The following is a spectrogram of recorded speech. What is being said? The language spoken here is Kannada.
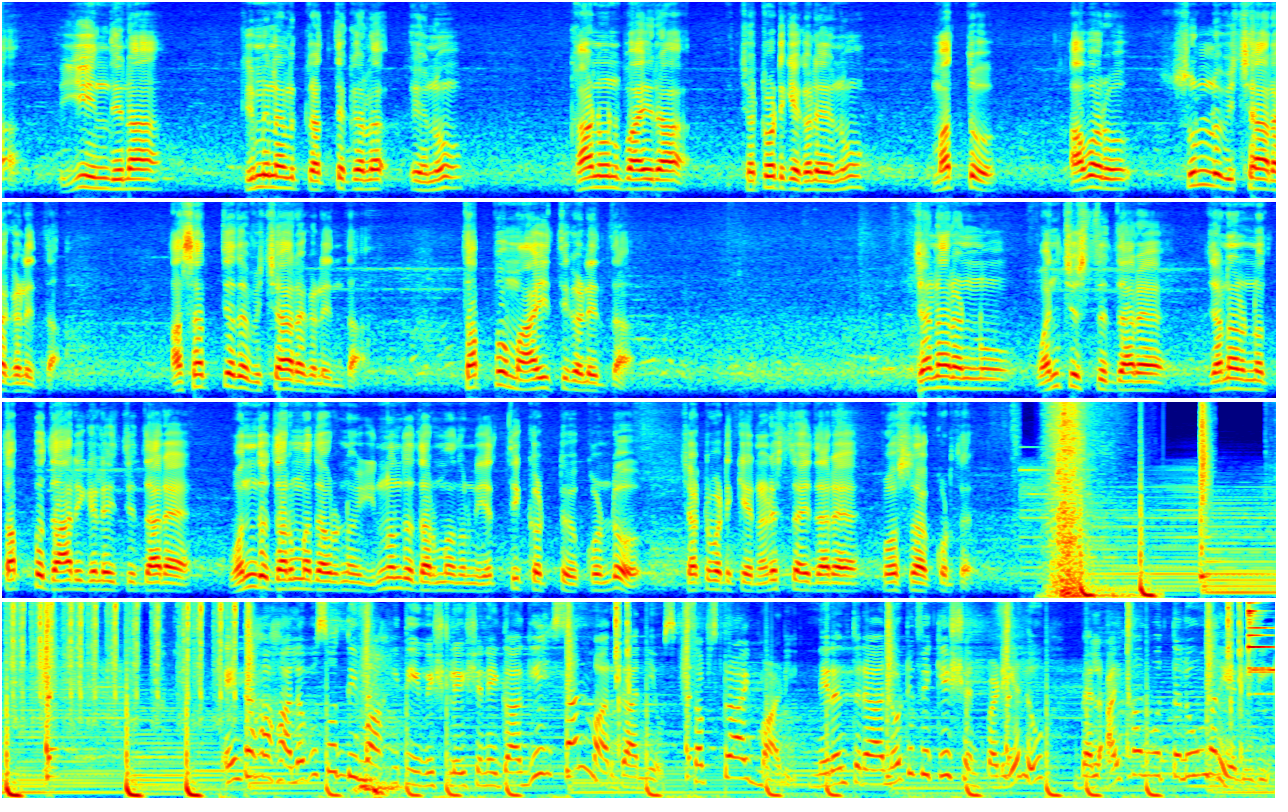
ಈ ಹಿಂದಿನ ಕ್ರಿಮಿನಲ್ ಕೃತ್ಯಗಳ ಏನು, ಕಾನೂನು ಬಾಹಿರ ಚಟುವಟಿಕೆಗಳೇನು, ಮತ್ತು ಅವರು ಸುಳ್ಳು ವಿಚಾರಗಳಿಂದ ಅಸತ್ಯದ ವಿಚಾರಗಳಿಂದ, ತಪ್ಪು ಮಾಹಿತಿಗಳಿಂದ ಜನರನ್ನು ವಂಚಿಸುತ್ತಿದ್ದಾರೆ, ಜನರನ್ನು ತಪ್ಪು ದಾರಿಗೆಳೆಯುತ್ತಿದ್ದಾರೆ ಒಂದು ಧರ್ಮದವರನ್ನು ಇನ್ನೊಂದು ಧರ್ಮದವ್ರನ್ನು ಎತ್ತಿ ಕಟ್ಟಿಕೊಂಡು ಚಟುವಟಿಕೆ ನಡೆಸ್ತಾ ಇದ್ದಾರೆ, ಪ್ರೋತ್ಸಾಹ ಕೊಡ್ತಾರೆ ಇಂತಹ ಹಲವು ಸುದ್ದಿ ಮಾಹಿತಿ ವಿಶ್ಲೇಷಣೆಗಾಗಿ ಸನ್ಮಾರ್ಗ ನ್ಯೂಸ್. ಸಬ್ಸ್ಕ್ರೈಬ್ ಮಾಡಿ, ನಿರಂತರ ನೋಟಿಫಿಕೇಶನ್ ಪಡೆಯಲು ಬೆಲ್ ಐಕಾನ್ ಒತ್ತಲು ಮರೆಯದಿರಿ.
